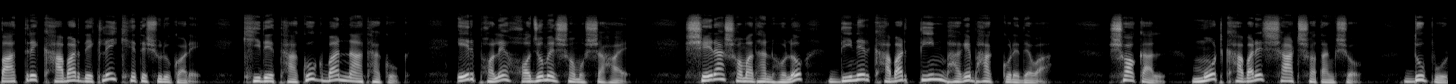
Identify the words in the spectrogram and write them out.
পাত্রে খাবার দেখলেই খেতে শুরু করে, খিদে থাকুক বা না থাকুক। এর ফলে হজমের সমস্যা হয়। সেরা সমাধান হল দিনের খাবার তিন ভাগে ভাগ করে দেওয়া। সকাল, মোট খাবারের ষাট শতাংশ। দুপুর,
